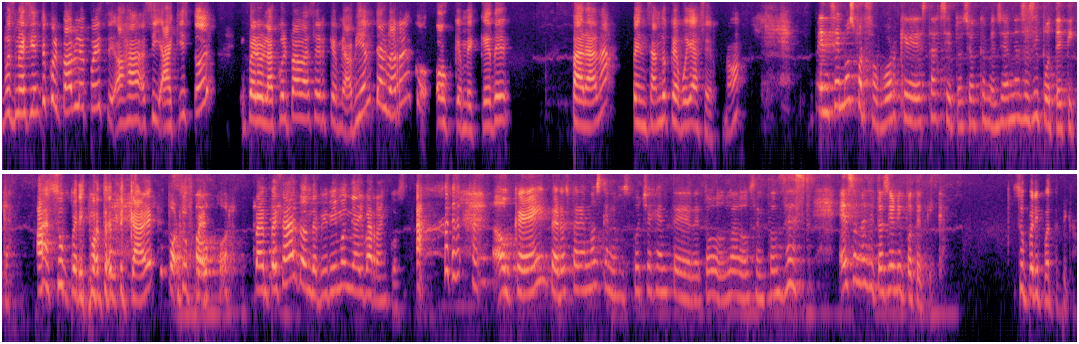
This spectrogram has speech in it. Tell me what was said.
pues me siento culpable, pues, ajá, sí, aquí estoy, pero la culpa va a ser que me aviente al barranco o que me quede parada pensando qué voy a hacer, ¿no? Pensemos, por favor, que esta situación que mencionas es hipotética. Ah, súper hipotética, ¿eh? Por favor. Para empezar, donde vivimos ni hay barrancos. ok, pero esperemos que nos escuche gente de todos lados. Entonces, es una situación hipotética. Súper hipotética.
